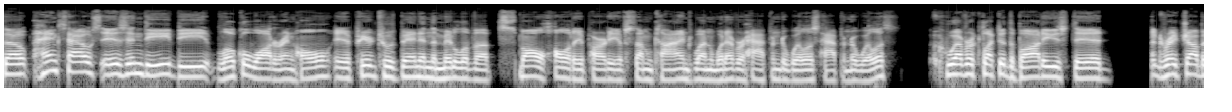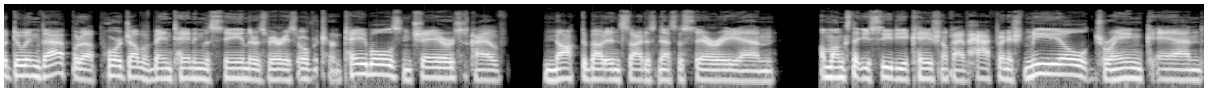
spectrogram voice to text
So, Hank's house is indeed the local watering hole. It appeared to have been in the middle of a small holiday party of some kind when whatever happened to Willis happened to Willis. Whoever collected the bodies did a great job at doing that, but a poor job of maintaining the scene. There's various overturned tables and chairs, just kind of knocked about inside as necessary. And amongst that, you see the occasional kind of half finished meal, drink, and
